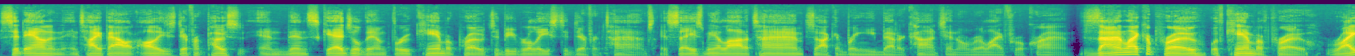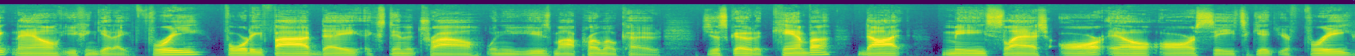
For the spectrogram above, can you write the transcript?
sit down and, and, type out all these different posts and then schedule them through Canva Pro to be released at different times. It saves me a lot of time so I can bring you better content on real life, real crime. Design like a pro with Canva Pro. Right now, you can get a free 45 day extended trial when you use my promo code. Just go to canva.me slash RLRC to get your free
